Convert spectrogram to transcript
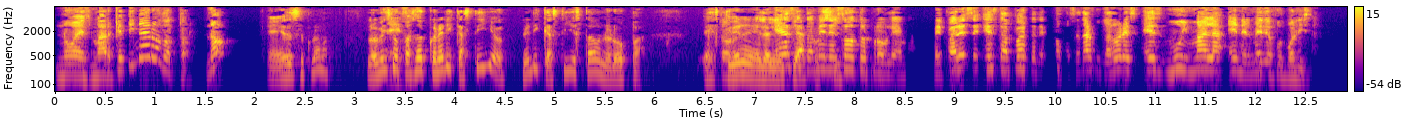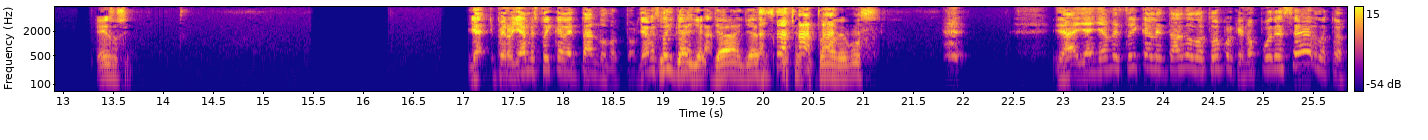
No es marketinero, doctor, ¿no? Ese es el problema. Lo mismo pasó con Eric Castillo. Eric Castillo estaba en Europa. Estuvieron en el Olympiacos. Ese también es otro problema. Me parece que esta parte de promocionar jugadores es muy mala en el medio futbolista. Eso sí. Ya, pero ya me estoy calentando, doctor. Ya me estoy ya, calentando. Ya, ya, ya se escucha tu tono de voz. Ya, ya, ya me estoy calentando, doctor, porque no puede ser, doctor.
